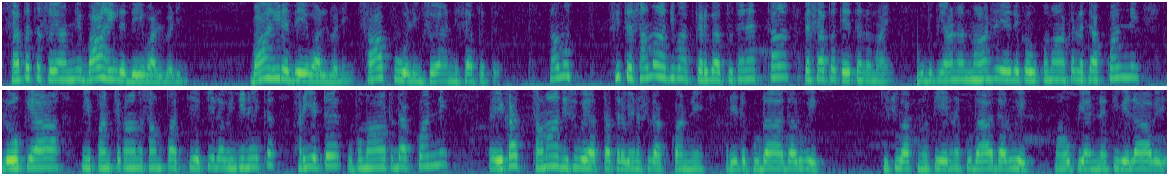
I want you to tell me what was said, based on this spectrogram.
සැපත සොයන්නේ බාහිර දේවල් වලින්. බාහිර දේවල් වලින් සාප්පු වලින් සොයන්නේ සැපත. නමුත් සිත සමාධිමත් කරගත්තු තැනැත්තා සැපත එතනමයි. බුදු පියාණන් වහන්සේ මේ දෙක උපමා කරලා දක්වන්නේ ලෝකයා මේ පංචකාම සම්පත්තිය කියලා විඳින එක හරියට උපමාවට දක්වන්නේ ඒකත් සමාධි සුවයත් අතර වෙනස දක්වන්නේ හරියට කුඩා දරුවෙක් කිසිවක් නොතේරෙන කුඩා දරුවෙක් මව්පියන් නැති වෙලාවේ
